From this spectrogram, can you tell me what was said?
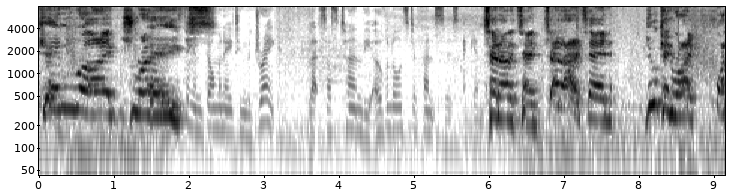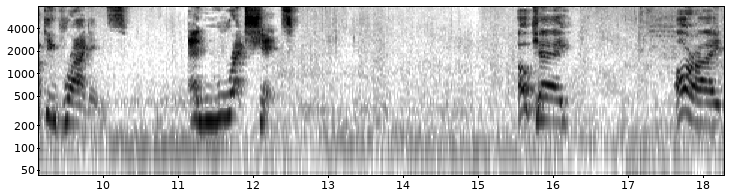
can ride drakes! dominating the Drake lets us turn the Overlord's defenses against 10 out of 10, 10 out of 10! You can ride fucking dragons! And wreck shit! Okay. Alright.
